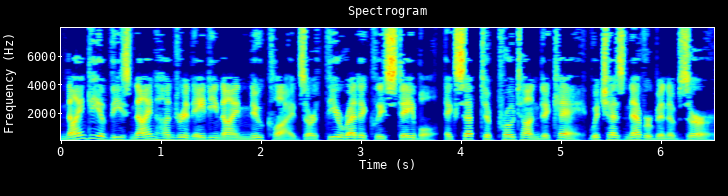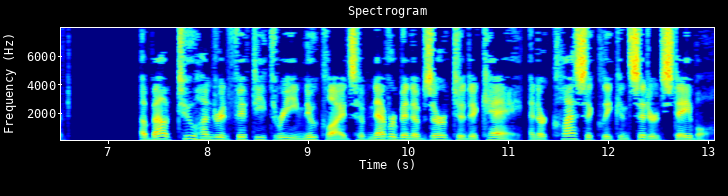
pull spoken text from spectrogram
90 of these 989 nuclides are theoretically stable, except to proton decay which has never been observed. About 253 nuclides have never been observed to decay, and are classically considered stable.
